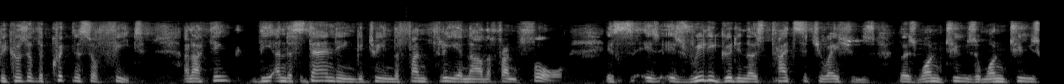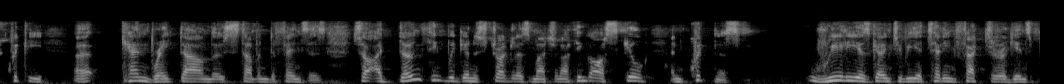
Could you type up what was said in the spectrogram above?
because of the quickness of feet. And I think the understanding between the front three and now the front four is is, is really good in those tight situations. Those one twos and one twos quickly uh, can break down those stubborn defenses. So I don't think we're going to struggle as much. And I think our skill and quickness really is going to be a telling factor against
